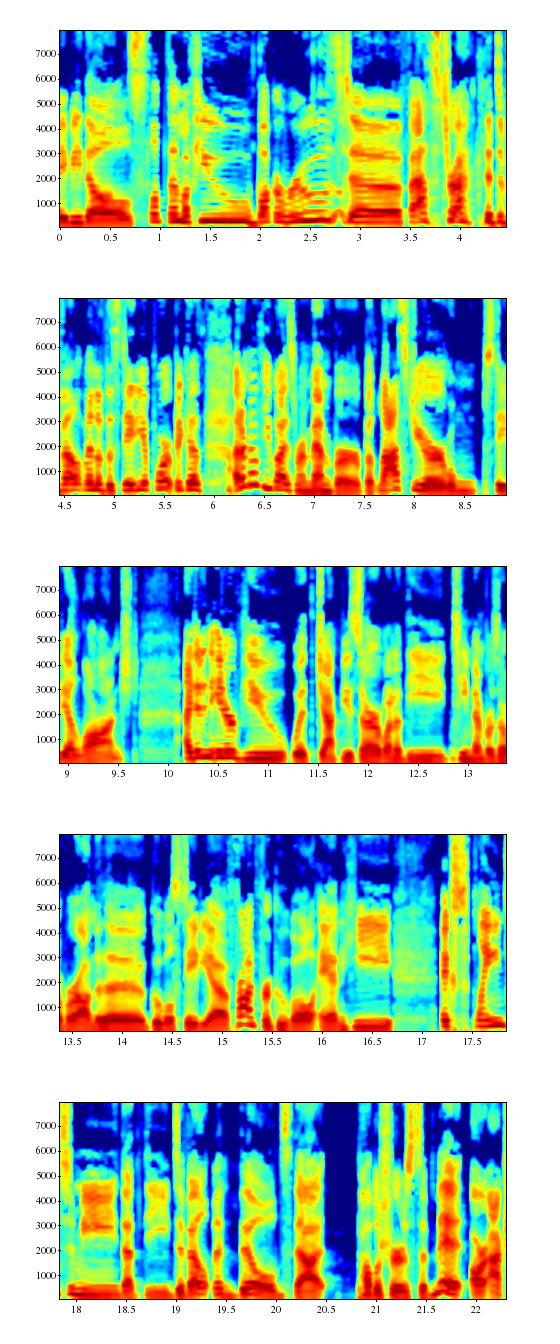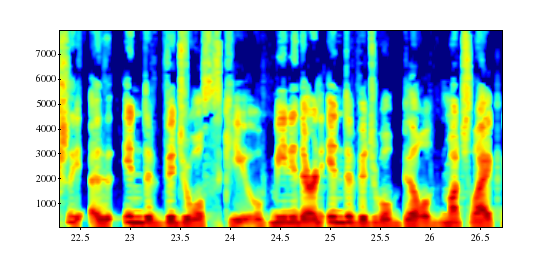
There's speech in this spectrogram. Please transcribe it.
Maybe they'll slip them a few buckaroos to fast track the development of the Stadia port because I don't know if you guys remember, but last year when Stadia launched, I did an interview with Jack Buser, one of the team members over on the Google Stadia front for Google, and he explained to me that the development builds that publishers submit are actually an individual SKU, meaning they're an individual build, much like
